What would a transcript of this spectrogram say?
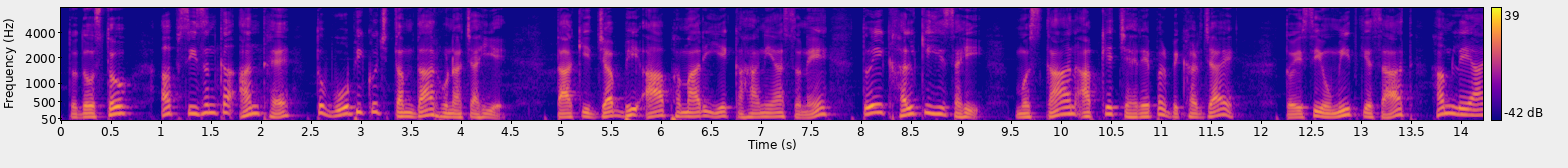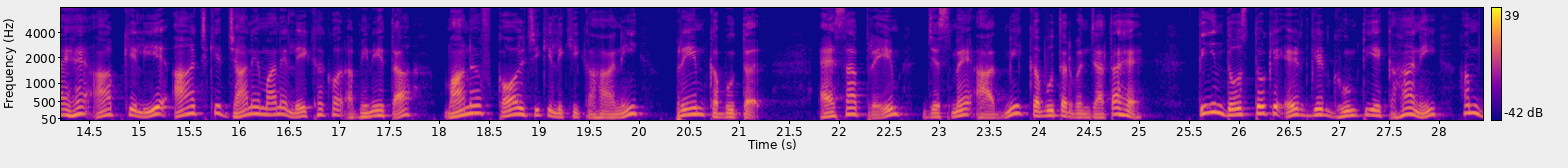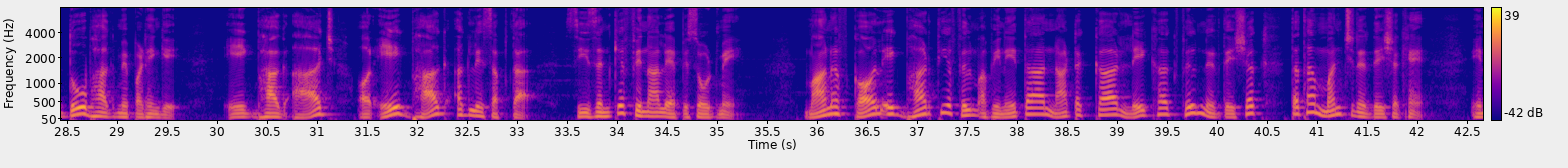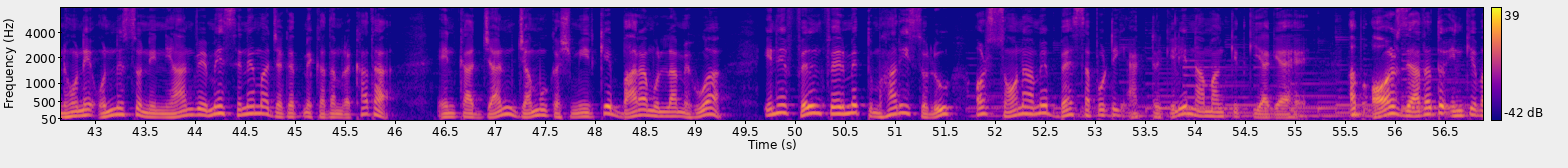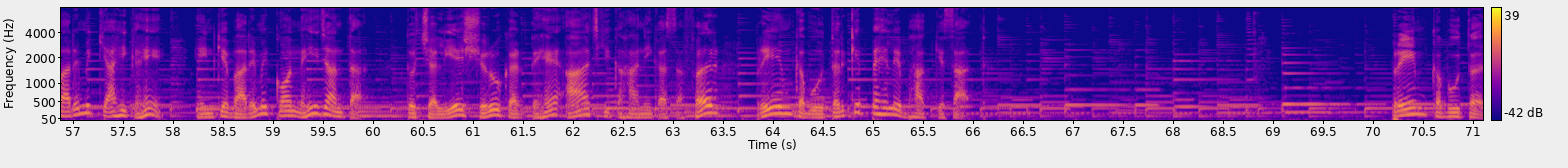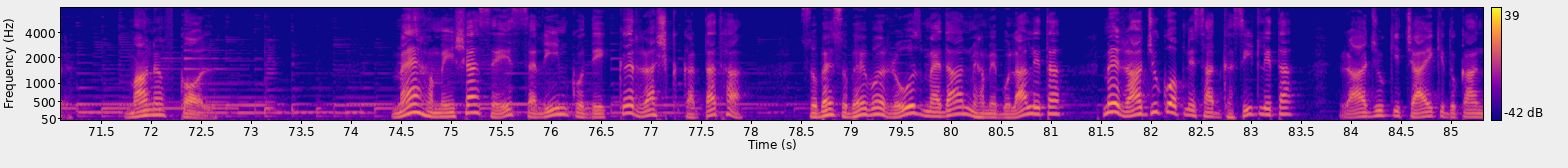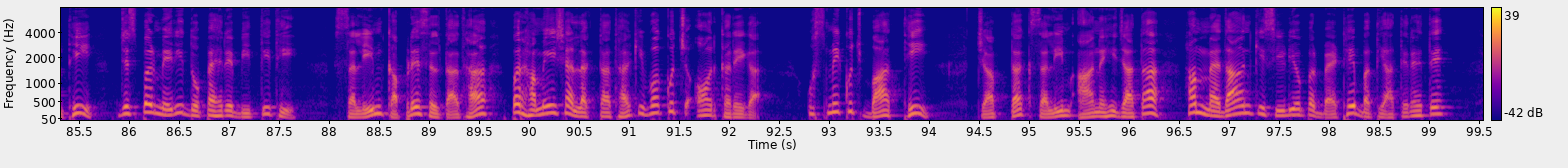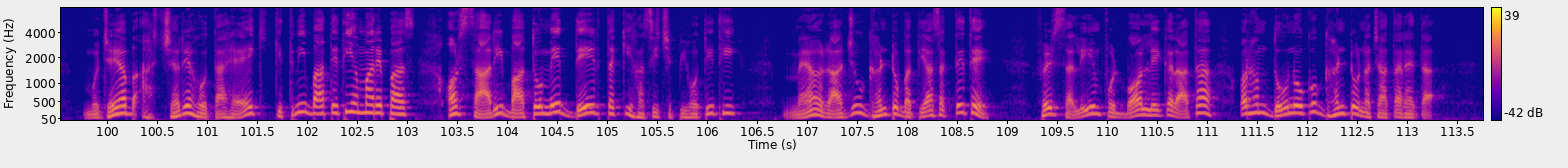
तो दोस्तों, अब सीज़न का अंत है तो वो भी कुछ दमदार होना चाहिए, ताकि जब भी आप हमारी ये कहानियाँ सुने तो एक हल्की ही सही मुस्कान आपके चेहरे पर बिखर जाए। तो इसी उम्मीद के साथ हम ले आए हैं आपके लिए आज के जाने माने लेखक और अभिनेता मानव कौल जी की लिखी कहानी, प्रेम कबूतर। ऐसा प्रेम जिसमें आदमी कबूतर बन जाता है। तीन दोस्तों के इर्द गिर्द घूमती ये कहानी हम दो भाग में पढ़ेंगे। एक भाग आज और एक भाग अगले सप्ताह सीज़न के फिनाले एपिसोड में। मानव कौल एक भारतीय फ़िल्म अभिनेता, नाटककार, लेखक फ़िल्म निर्देशक तथा मंच निर्देशक हैं। इन्होंने 1999 में सिनेमा जगत में कदम रखा था। इनका जन्म जम्मू कश्मीर के बारामुल्ला में हुआ इन्हें फ़िल्म फेयर में तुम्हारी सुलू और सोना में बेस्ट सपोर्टिंग एक्टर के लिए नामांकित किया गया है। अब और ज़्यादा तो इनके बारे में क्या ही कहें? इनके बारे में कौन नहीं जानता? तो चलिए शुरू करते हैं आज की कहानी का सफ़र प्रेम कबूतर के पहले भाग के साथ। प्रेम कबूतर मानव कौल मैं हमेशा से सलीम को देखकर रश्क करता था। सुबह सुबह वह रोज मैदान में हमें बुला लेता। मैं राजू को अपने साथ घसीट लेता। राजू की चाय की दुकान थी, जिस पर मेरी दोपहरे बीतती थी। सलीम कपड़े सिलता था, पर हमेशा लगता था कि वह कुछ और करेगा। उसमें कुछ बात थी। जब तक सलीम आ नहीं जाता, हम मैदान की सीढ़ियों पर बैठे बतियाते रहते। मुझे अब आश्चर्य होता है कि कितनी बातें थी हमारे पास, और सारी बातों में देर तक की हँसी छिपी होती थी। मैं और राजू घंटों बतिया सकते थे। फिर सलीम फुटबॉल लेकर आता और हम दोनों को घंटों नचाता रहता।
